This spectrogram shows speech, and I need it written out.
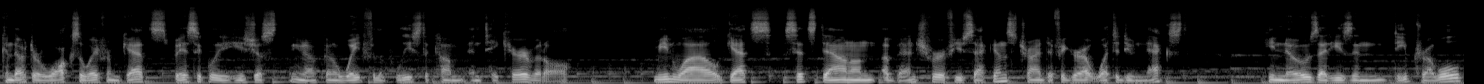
conductor walks away from Goetz. Basically, he's just, you know, going to wait for the police to come and take care of it all. Meanwhile, Goetz sits down on a bench for a few seconds, trying to figure out what to do next. He knows that he's in deep trouble,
